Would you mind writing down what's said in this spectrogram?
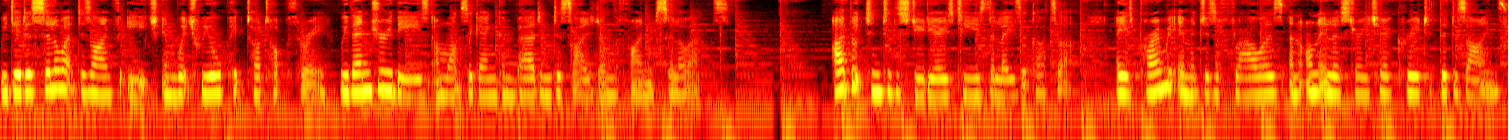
We did a silhouette design for each in which we all picked our top three. We then drew these and once again compared and decided on the final silhouettes. I booked into the studios to use the laser cutter. I used primary images of flowers and on Illustrator created the designs,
